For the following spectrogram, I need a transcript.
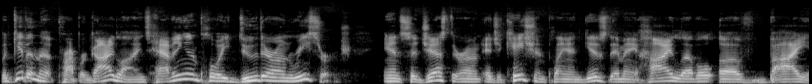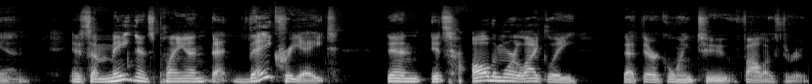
But given the proper guidelines, having an employee do their own research and suggest their own education plan gives them a high level of buy in. And it's a maintenance plan that they create, then it's all the more likely that they're going to follow through.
